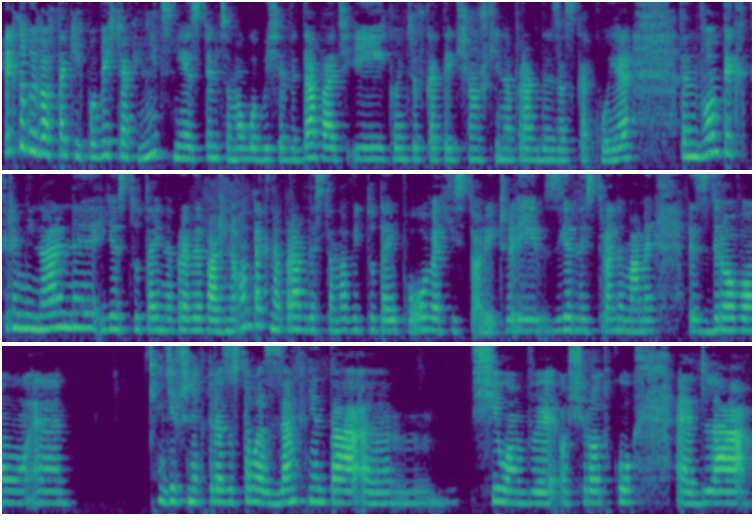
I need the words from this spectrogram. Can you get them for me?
jak to bywa w takich powieściach, nic nie jest tym, co mogłoby się wydawać, i końcówka tej książki naprawdę zaskakuje. Ten wątek kryminalny jest tutaj naprawdę ważny. On tak naprawdę stanowi tutaj połowę historii, czyli z jednej strony mamy zdrową e, dziewczynę, która została zamknięta. E, siłą w ośrodku e, dla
